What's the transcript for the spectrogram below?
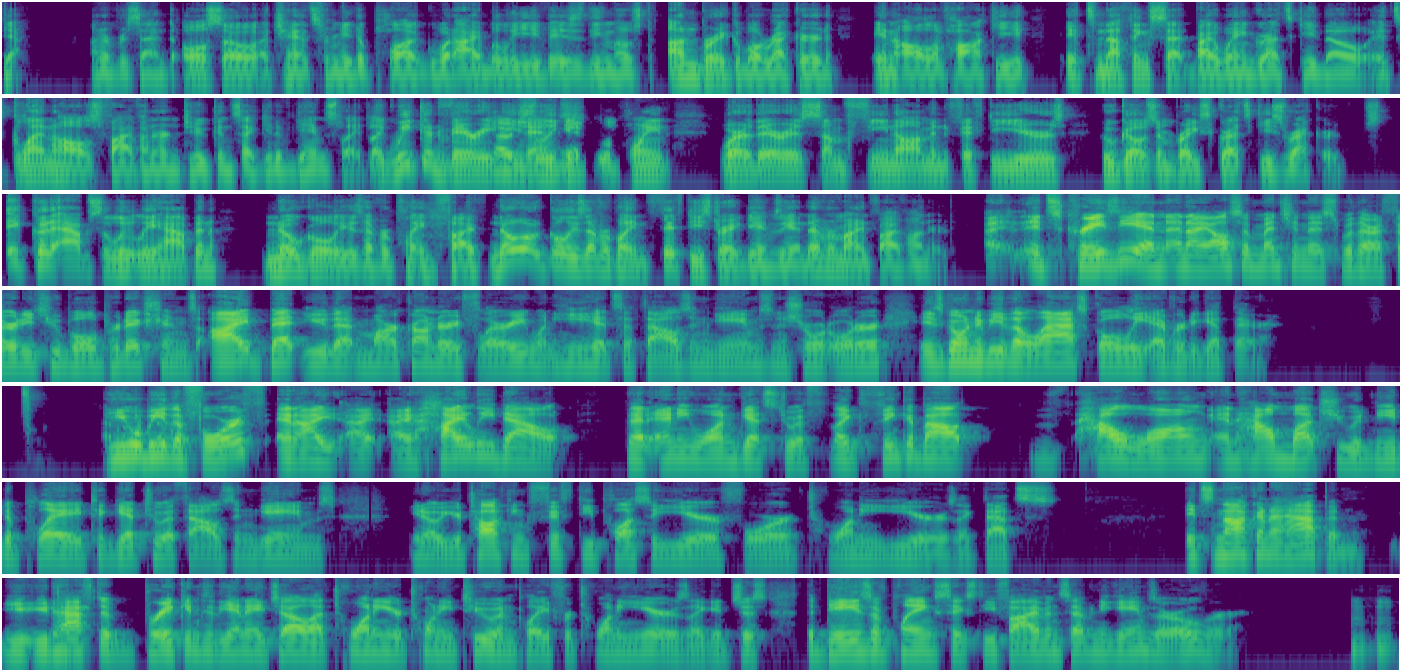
Yeah, hundred percent. Also, a chance for me to plug what I believe is the most unbreakable record in all of hockey. It's nothing set by Wayne Gretzky, though. It's Glenn Hall's 502 consecutive games played. Like we could very no easily chance. get to a point where there is some phenom in 50 years who goes and breaks Gretzky's record. It could absolutely happen. No goalie is ever playing five. No goalie is ever playing 50 straight games again. Never mind 500. It's crazy. And and I also mentioned this with our 32 bold predictions. I bet you that Marc Andre Fleury, when he hits a thousand games in short order, is going to be the last goalie ever to get there. he like will be the fourth. And I, I I highly doubt that anyone gets to a like think about how long and how much you would need to play to get to a thousand games. You know, you're talking 50 plus a year for 20 years. Like that's it's not going to happen. You, would have to break into the NHL at 20 or 22 and play for 20 years. Like it's just the days of playing 65 and 70 games are over. Mm-hmm.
